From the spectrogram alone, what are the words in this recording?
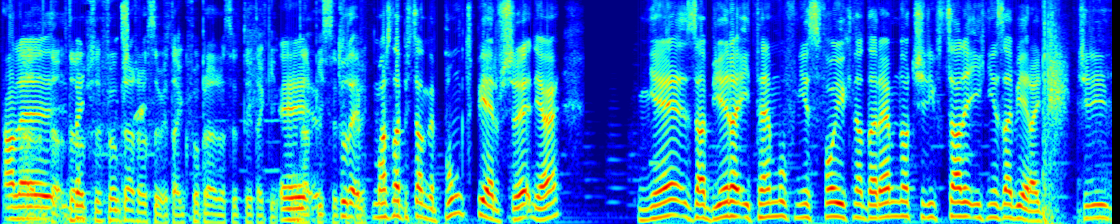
ale... A, do, dobrze, wyobrażam sobie, tak, wyobrażam sobie tutaj takie E, napisy tutaj, tutaj. masz napisane punkt pierwszy, nie? Nie zabieraj itemów nie swoich nadaremno, czyli wcale ich nie zabieraj. Czyli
